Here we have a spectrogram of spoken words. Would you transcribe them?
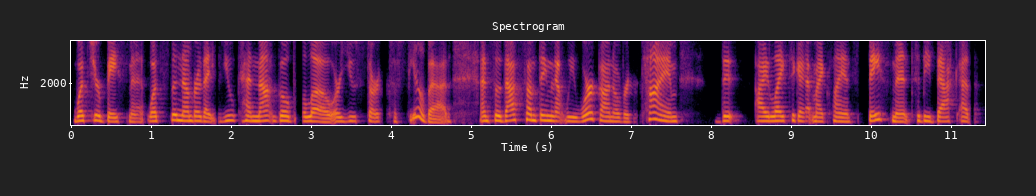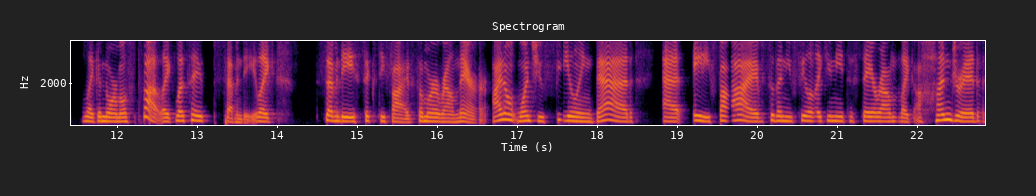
what's your basement? What's the number that you cannot go below or you start to feel bad? And so that's something that we work on over time that I like to get my clients' basement to be back at like a normal spot, like let's say 70, like 70, 65, somewhere around there. I don't want you feeling bad at 85 so then you feel like you need to stay around like 100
